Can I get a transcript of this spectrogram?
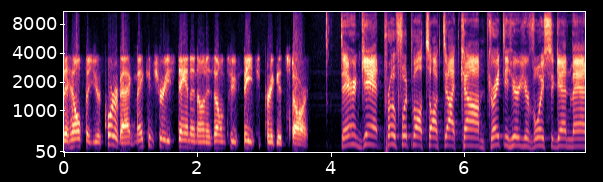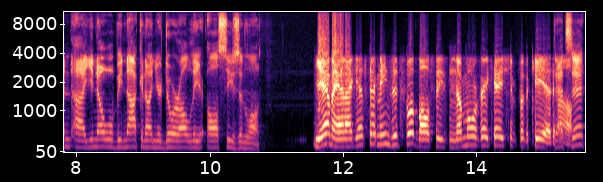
the health of your quarterback, making sure he's standing on his own two feet is a pretty good start. Darin Gantt, ProFootballTalk.com. Great to hear your voice again, man. Uh, you know we'll be knocking on your door all le- all season long. Yeah, man. I guess that means it's football season. No more vacation for the kid. That's huh? it.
